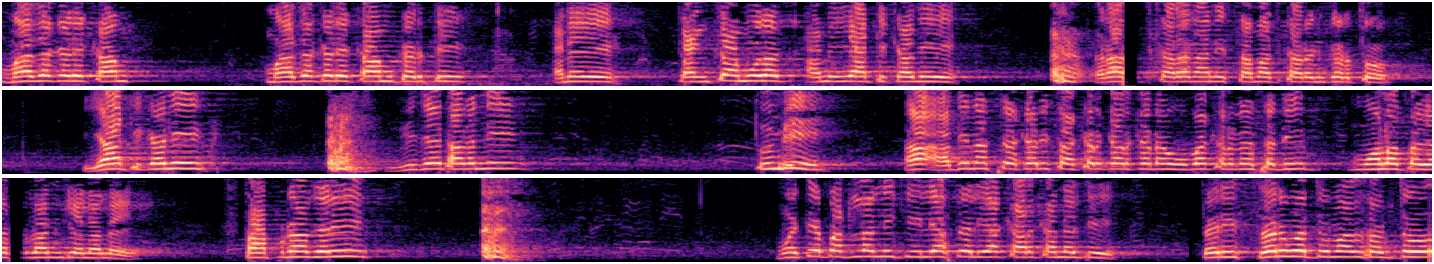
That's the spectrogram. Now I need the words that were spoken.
माझ्याकडे काम माझ्याकडे काम करते आणि त्यांच्यामुळंच आम्ही या ठिकाणी राजकारण आणि समाजकारण करतो. या ठिकाणी विजयदादांनी तुम्ही हा आदिनाथ सहकारी साखर कारखाना उभा करण्यासाठी मोलाचं योगदान केलेलं आहे. स्थापना जरी मोहिते पाटलांनी केली असेल या कारखान्याची तरी सर्व तुम्हाला सांगतो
